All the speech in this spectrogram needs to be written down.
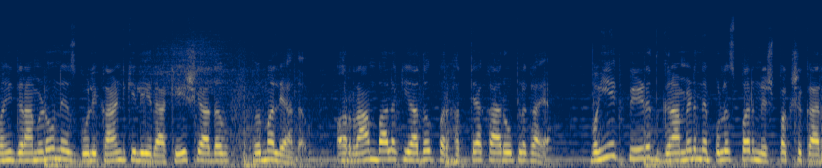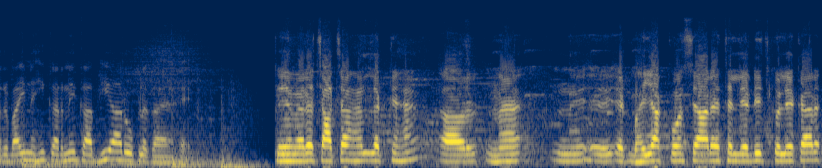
वहीं ग्रामीणों ने इस गोलीकांड के लिए राकेश यादव, विमल यादव और राम बालक यादव पर हत्या का आरोप लगाया। वहीं एक पीड़ित ग्रामीण ने पुलिस पर निष्पक्ष कार्रवाई नहीं करने का भी आरोप लगाया है। ये मेरे चाचा लगते हैं और मैं एक भैया कौन से आ रहे थे, लेडीज़ को लेकर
